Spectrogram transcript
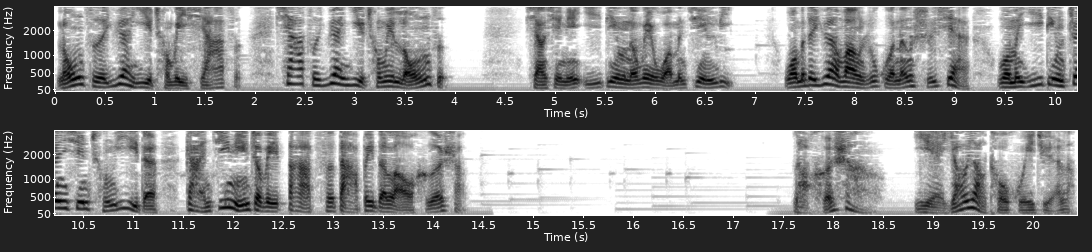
聋子愿意成为瞎子，瞎子愿意成为聋子。相信您一定能为我们尽力。我们的愿望如果能实现，我们一定真心诚意的感激您这位大慈大悲的老和尚。老和尚也摇摇头回绝了。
